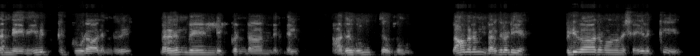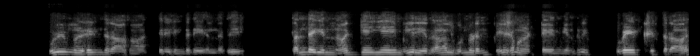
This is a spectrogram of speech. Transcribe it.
தன்னை நியமிக்க கூடாதென்று பரதன் வேண்டிக் கொண்டான் என்னில் அதுவும் தகும் ராமனும் பரதனுடைய பிடிவாதமான செயலுக்கு உள்மகிழ்ந்ததாக தெரிகின்றதே அல்லது தந்தையின் ஆஜ்ஞையே மீறியதால் உன்னுடன் பேச மாட்டேன் என்று உபேட்சித்ததாக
